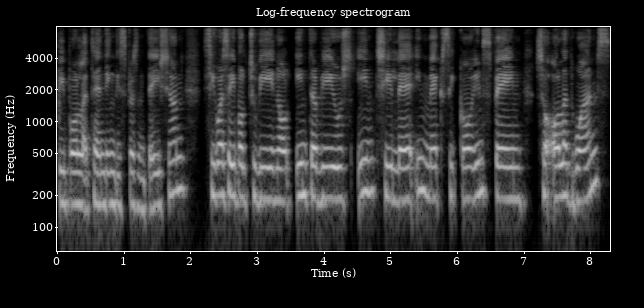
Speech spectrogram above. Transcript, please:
people attending this presentation. She was able to be in all interviews in Chile, in Mexico, in Spain, so all at once.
